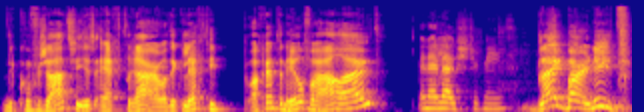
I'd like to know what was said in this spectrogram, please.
De conversatie is echt raar, want ik leg die agent een heel verhaal uit. En hij luistert niet. Blijkbaar niet.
